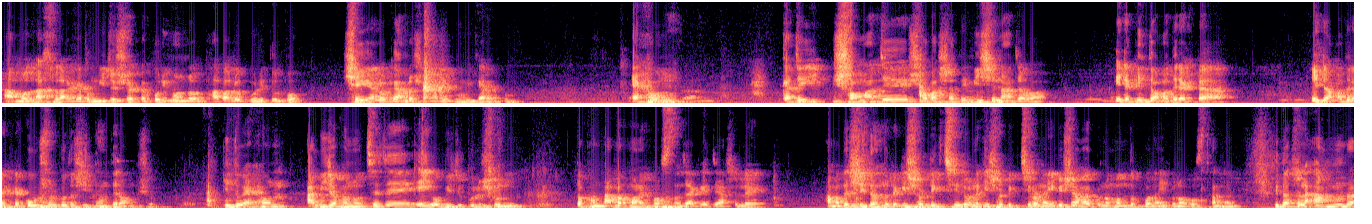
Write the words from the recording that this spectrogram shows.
আমল আখলাক এবং নিজস্ব একটা পরিমণ্ডল ভাবালোক গড়ে তুলব। সেই আলোকে আমরা সমাজের ভূমিকা রাখব। এখন, কাজেই সমাজে সবার সাথে মিশে না যাওয়া এটা কিন্তু আমাদের একটা, এটা আমাদের একটা কৌশলগত সিদ্ধান্তের অংশ। কিন্তু এখন আমি যখন হচ্ছে যে এই অভিযোগগুলো শুনি, তখন আমার মনে প্রশ্ন জাগে যে আসলে আমাদের সিদ্ধান্তটা কি সঠিক ছিল নাকি সঠিক ছিল না? এই বিষয়ে আমার কোনো মন্তব্য নাই, কোনো অবস্থান নাই। কিন্তু আসলে আমরা,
